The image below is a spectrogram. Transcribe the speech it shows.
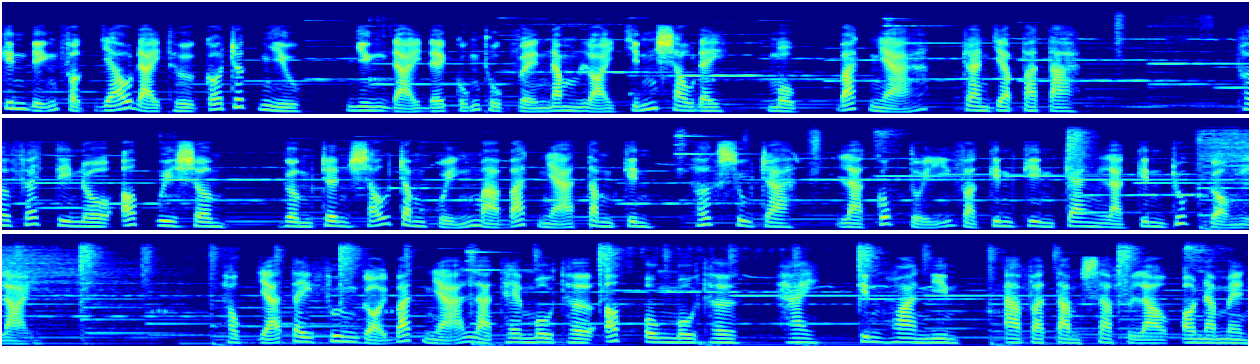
kinh điển Phật giáo Đại Thừa có rất nhiều, nhưng Đại Đệ cũng thuộc về năm loại chính sau đây. 1. Bát Nhã, Ranjapata Perfectino of Wisdom, gồm trên 600 quyển mà Bát Nhã Tâm Kinh, Hớt Sutra, là cốt tủy và Kinh Kim Cang là kinh rút gọn lại. Học giả Tây Phương gọi Bát Nhã là The Mother of On Mother, 2. Kinh Hoa Nghiêm, Avatam Saflao Ornament,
